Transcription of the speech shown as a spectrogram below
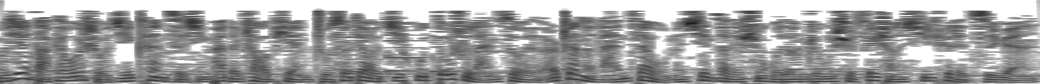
我现在打开我手机看此行拍的照片，主色调几乎都是蓝色的，而这样的蓝在我们现在的生活当中是非常稀缺的资源。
